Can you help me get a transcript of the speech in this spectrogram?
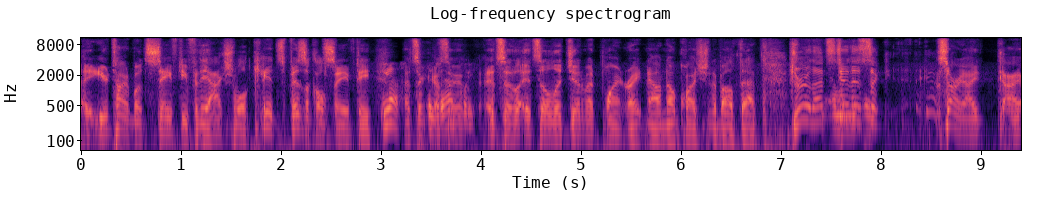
Uh, you're talking about safety for the actual kids, physical safety. Yes, that's a, exactly. it's a, it's a it's a legitimate point right now. No question about that. Drew, let's do this. Sorry, I I,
